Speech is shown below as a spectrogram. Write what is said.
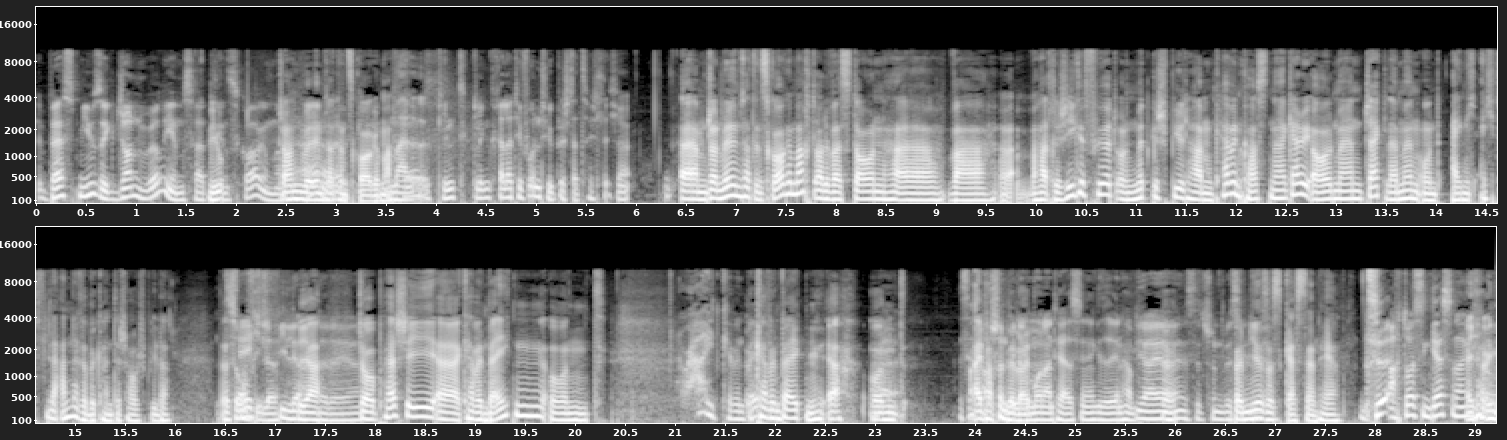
Best Music, John Williams hat Jo. den Score gemacht. John Ah, Williams hat den Score gemacht. Mal, klingt, klingt relativ untypisch tatsächlich, ja. Ähm, John Williams hat den Score gemacht, Oliver Stone äh, war, äh, hat Regie geführt und mitgespielt haben Kevin Costner, Gary Oldman, Jack Lemmon und eigentlich echt viele andere bekannte Schauspieler. Das So viele. viele, Ja, andere, ja. Joe Pesci, äh, Kevin Bacon und Right, Kevin Bacon. Kevin Bacon, ja. Und ist einfach auch schon wieder einen. Monat her, dass ich ihn gesehen habe. Ja, ja, Ja. ist jetzt schon ein bei bisschen. mir ist es gestern her. Ach, du hast ihn gestern Ich habe ihn angeschaut?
